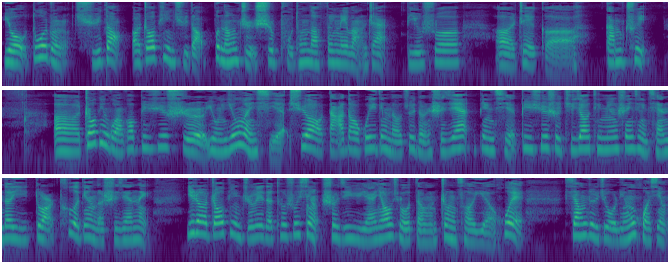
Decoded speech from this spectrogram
有多种渠道，呃，招聘渠道不能只是普通的分类网站，比如说，呃，这个 Gumtree。呃，招聘广告必须是用英文写，需要达到规定的最短时间，并且必须是提交提名申请前的一段特定的时间内。依照招聘职位的特殊性，涉及语言要求等政策也会相对具有灵活性。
